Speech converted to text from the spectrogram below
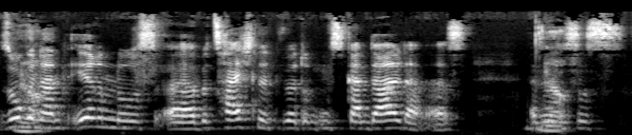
sogenannt ehrenlos äh, bezeichnet wird und ein Skandal dann ist. Also das ist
